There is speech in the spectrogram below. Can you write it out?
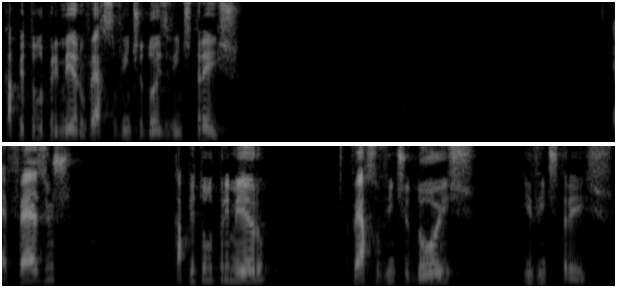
capítulo 1, verso 22 e 23. Efésios, capítulo 1, verso 22 e 23.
